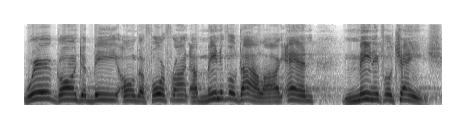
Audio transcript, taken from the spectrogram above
we're going to be on the forefront of meaningful dialogue and meaningful change.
